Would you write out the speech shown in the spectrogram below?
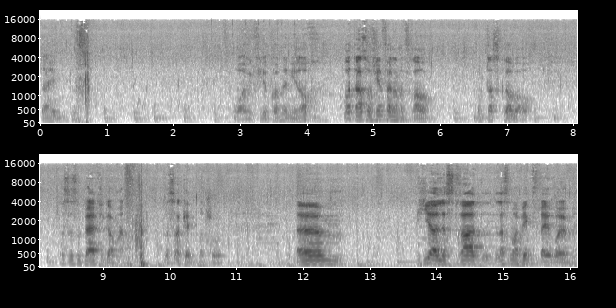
Da hinten. Boah, wie viele kommen denn hier noch? Oh, da ist auf jeden Fall noch eine Frau. Und das glaube ich auch. Das ist ein bärtiger Mann. Das erkennt man schon. Ähm, hier, Lestrade, lass mal Weg freiräumen.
